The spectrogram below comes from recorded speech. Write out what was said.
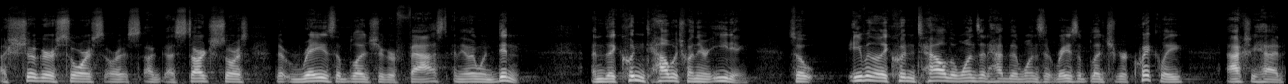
a sugar source or a, a, starch source that raised the blood sugar fast, and the other one didn't. And they couldn't tell which one they were eating. So even though they couldn't tell, the ones that had the ones that raised the blood sugar quickly actually had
